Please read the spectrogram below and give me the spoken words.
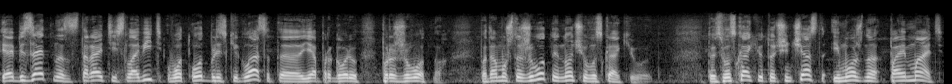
И обязательно старайтесь ловить вот отблески глаз. Это я проговорю про животных. Потому что животные ночью выскакивают. То есть выскакивают очень часто, и можно поймать,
